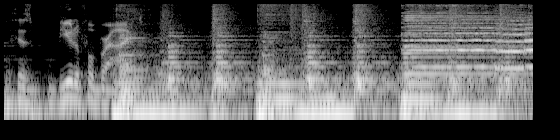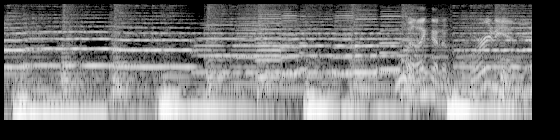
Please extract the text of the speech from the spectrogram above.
with his beautiful bride. Ooh, I like that accordion.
